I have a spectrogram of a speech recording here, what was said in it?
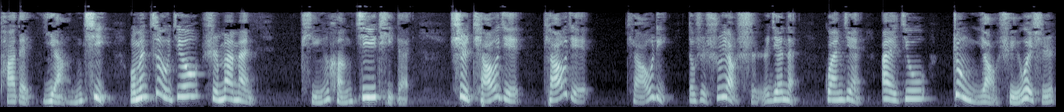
它的阳气，我们奏灸是慢慢平衡机体的，是调节、调节、调理都是需要时间的。关键艾灸重要穴位时，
